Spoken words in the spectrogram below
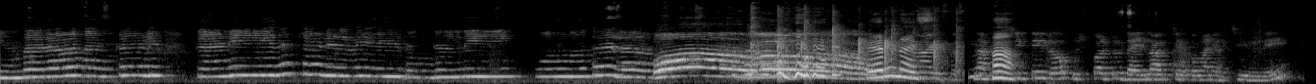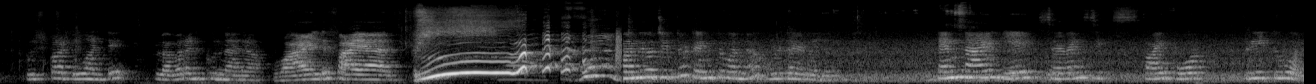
இன்பராகங்களில் கணிதங்களில் வேதங்கள் நீ ஓதலாம் వెరీ నైస్ నాకు చిట్టీలో పుష్ప టూ డైలాగ్ చెప్పమని వచ్చింది పుష్ప టూ అంటే ఫ్లవర్ అనుకున్నారా వైల్డ్ ఫైర్ ಬಂದಿರೋ ಚಿಟ್ಟು ಟೆನ್ ಟು ಒನ್ ಉಲ್ಟಾ ಹೇಳೋದು ten nine eight seven six five four three two one.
